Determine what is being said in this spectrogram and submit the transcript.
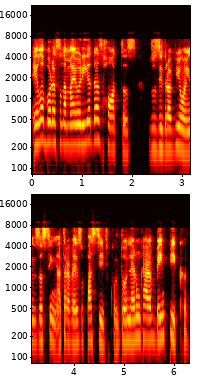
elaboração da maioria das rotas dos hidroaviões, assim, através do Pacífico. Então ele era um cara bem pica.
